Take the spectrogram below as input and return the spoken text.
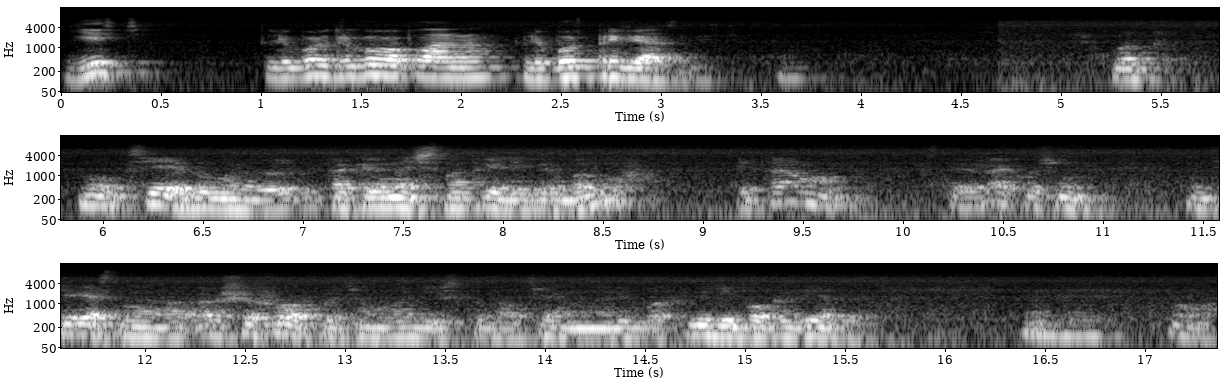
Есть любовь другого плана, любовь привязанность. Вот ну, все, я думаю, так или иначе смотрели «Игры богов», и там Стрижак очень интересную расшифровку этимологическую дал термину «любовь». Люди Бога ведают. Угу. Вот.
